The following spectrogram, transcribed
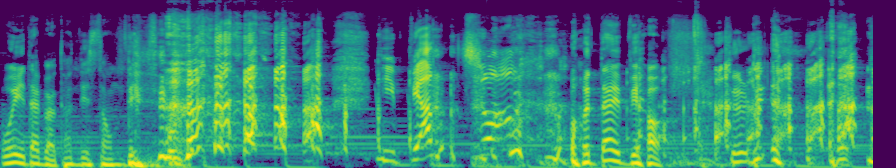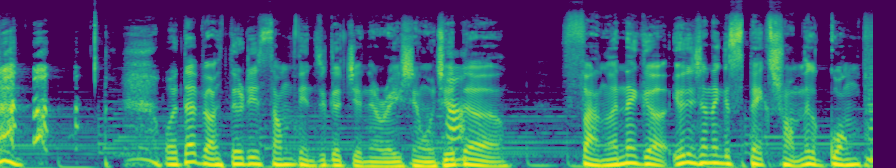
我也代表 Twenty Something。你不要装。我代表 Thirty，我代表 Thirty Something 这个 Generation。我觉得反而那个有点像那个 Spectrum 那个光谱，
